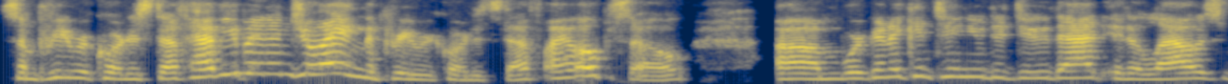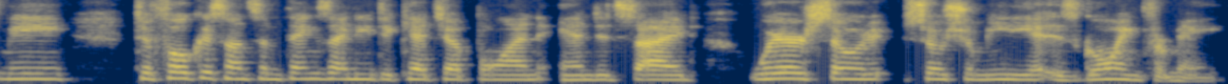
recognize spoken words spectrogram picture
some pre recorded stuff. Have you been enjoying the pre recorded stuff? I hope so. Um, we're going to continue to do that. It allows me to focus on some things I need to catch up on and decide where so- social media is going for me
